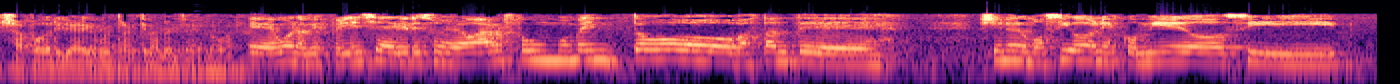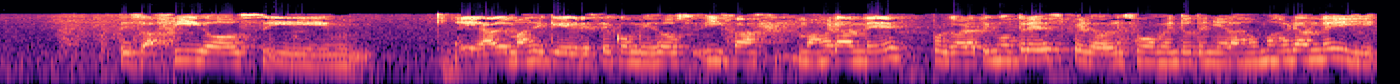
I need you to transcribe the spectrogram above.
ya podría irme tranquilamente del hogar. Eh, bueno, mi experiencia de egreso en el hogar fue un momento bastante lleno de emociones, con miedos y desafíos y eh, además de que egresé con mis dos hijas más grandes, porque ahora tengo tres, pero en ese momento tenía las dos más grandes y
